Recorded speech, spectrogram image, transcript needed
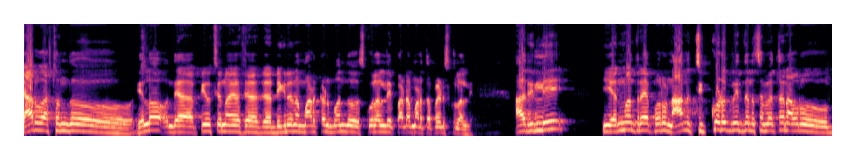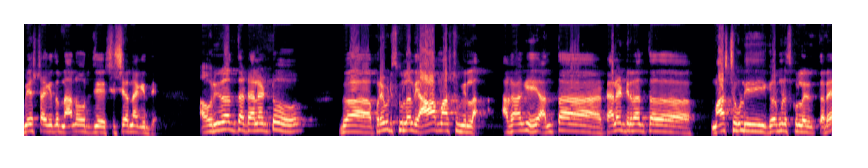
ಯಾರು ಅಷ್ಟೊಂದು ಎಲ್ಲೋ ಒಂದು ಪಿ ಯು ಸಿನ ಡಿಗ್ರಿನ ಮಾಡ್ಕೊಂಡು ಬಂದು ಸ್ಕೂಲಲ್ಲಿ ಪಾಠ ಮಾಡ್ತಾರೆ ಪ್ರೈವೇಟ್ ಸ್ಕೂಲಲ್ಲಿ ಆದ್ರೆ ಇಲ್ಲಿ ಈ ಹನುಮಂತರಾಯಪ್ಪರು ನಾನು ಚಿಕ್ಕ ಹುಡುಗನಿದ್ದ ಸಮೇತ ಅವರು ಬೇಸ್ಟ್ ಆಗಿದ್ದರು ನಾನು ಅವ್ರ ಶಿಷ್ಯನಾಗಿದ್ದೆ. ಅವ್ರಿರೋಂಥ ಟ್ಯಾಲೆಂಟು ಪ್ರೈವೇಟ್ ಸ್ಕೂಲಲ್ಲಿ ಯಾವ ಮಾಸ್ಟ್ರಿಗೂ ಇಲ್ಲ. ಹಾಗಾಗಿ ಅಂಥ ಟ್ಯಾಲೆಂಟ್ ಇರೋಂಥ ಮಾಸ್ಟರ್ಗಳು ಈ ಗೌರ್ಮೆಂಟ್ ಸ್ಕೂಲಲ್ಲಿ ಇರ್ತಾರೆ.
